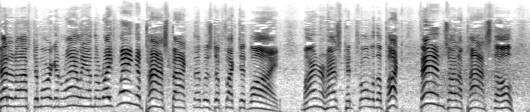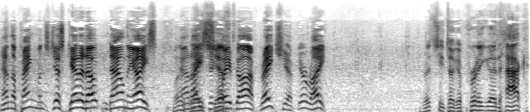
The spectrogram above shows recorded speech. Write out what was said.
Fed it off to Morgan Rielly on the right wing. A pass back that was deflected wide. Marner has control of the puck. Fans on a pass though, and the Penguins just get it out and down the ice. What and icing shift. waved off. Great shift. You're right. Ritchie took a pretty good hack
